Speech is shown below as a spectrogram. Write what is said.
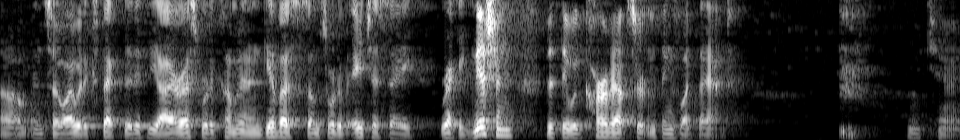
Um, and so I would expect that if the IRS were to come in and give us some sort of HSA recognition, that they would carve out certain things like that. Okay.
